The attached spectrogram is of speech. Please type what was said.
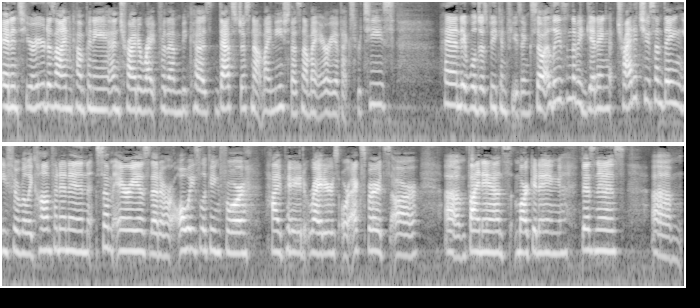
an interior design company and try to write for them because that's just not my niche. That's not my area of expertise. And it will just be confusing. So, at least in the beginning, try to choose something you feel really confident in. Some areas that are always looking for high paid writers or experts are um, finance, marketing, business, um,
